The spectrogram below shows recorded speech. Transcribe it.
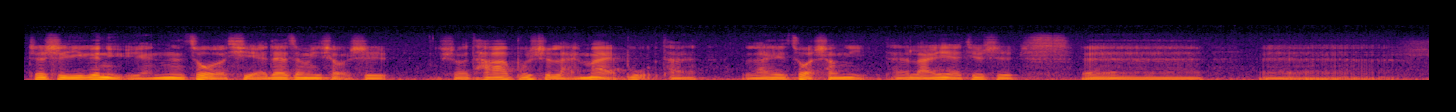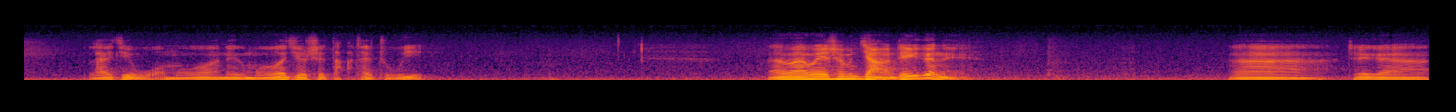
这是一个女人做写的这么一首诗，说他不是来卖布，他来做生意，他来呀就是，呃，呃。来计我谋，那个谋就是打他主意。那么为什么讲这个呢？啊，这个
